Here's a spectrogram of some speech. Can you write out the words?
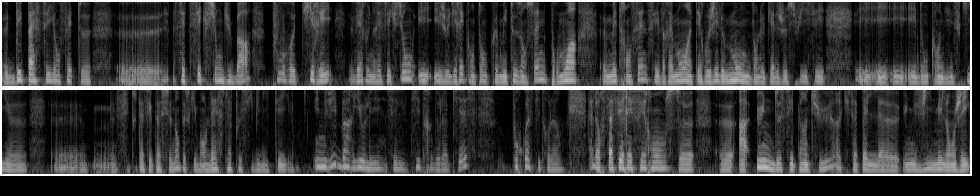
dépasser en fait cette section du bas pour tirer vers une réflexion. Et, je dirais qu'en tant que metteuse en scène, pour moi, mettre en scène, c'est vraiment interroger le monde dans lequel je suis. Et, et, donc Kandinsky, c'est tout à fait passionnant parce qu'il m'en laisse la possibilité. Une vie bariolée, c'est le titre de la pièce. Pourquoi ce titre-là? Alors ça fait référence euh, euh, à une de ses peintures qui s'appelle euh, Une vie mélangée.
